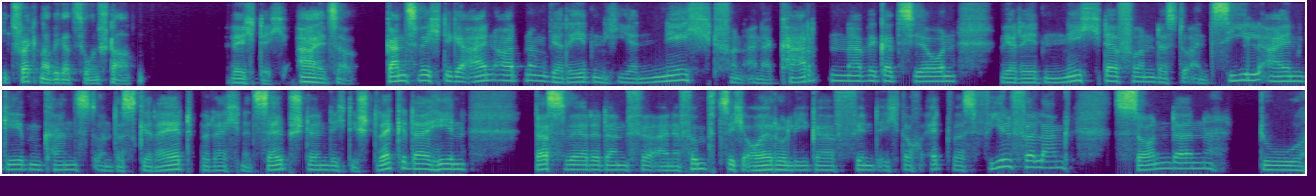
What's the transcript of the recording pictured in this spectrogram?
die Track-Navigation starten. Richtig. Also, ganz wichtige Einordnung. Wir reden hier nicht von einer Kartennavigation. Wir reden nicht davon, dass du ein Ziel eingeben kannst und das Gerät berechnet selbstständig die Strecke dahin. Das wäre dann für eine 50-Euro-Liga, finde ich, doch etwas viel verlangt, sondern du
